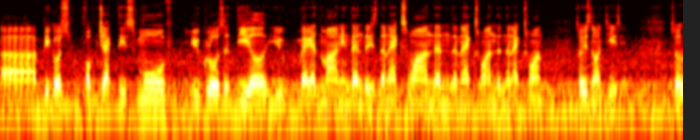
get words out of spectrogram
Uh, because objectives move, you close a deal, you get money, and then there is the next one, then the next one, then the next one. So it's not easy. So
